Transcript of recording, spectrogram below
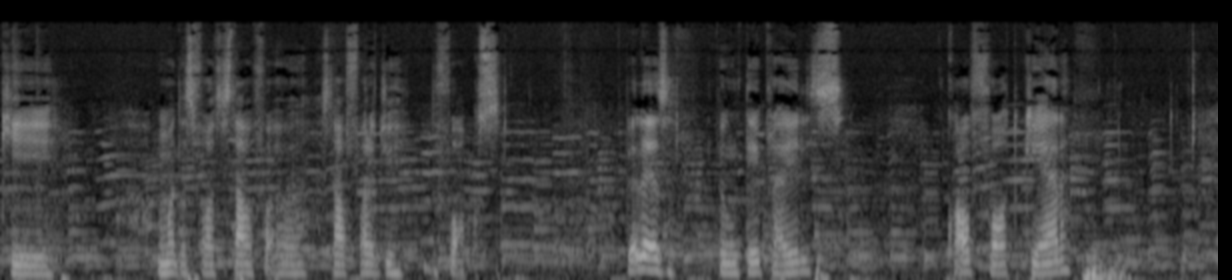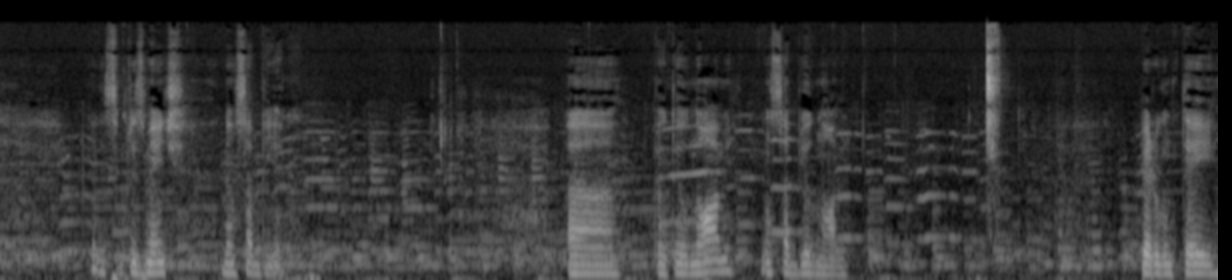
que uma das fotos estava fora, estava fora de, do focus. Beleza, perguntei para eles qual foto que era. Ele simplesmente não sabia. Ah, perguntei o nome, não sabia o nome. Perguntei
